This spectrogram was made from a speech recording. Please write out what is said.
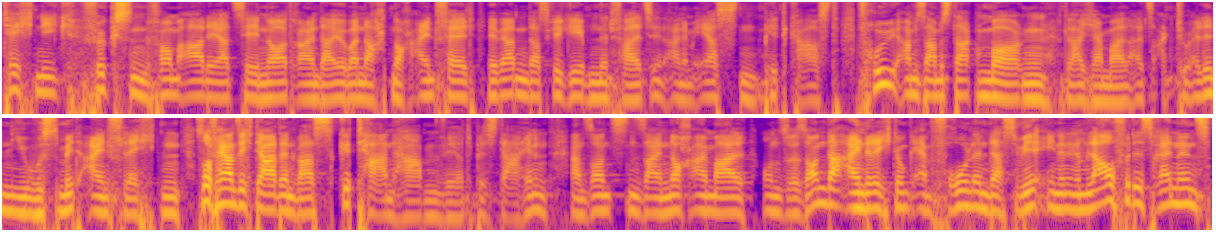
Technikfüchsen vom ADAC Nordrhein da über Nacht noch einfällt. Wir werden das gegebenenfalls in einem ersten Pitcast früh am Samstagmorgen gleich einmal als aktuelle News mit einflechten, sofern sich da denn was getan haben wird bis dahin. Ansonsten sei noch einmal unsere Sondereinrichtung empfohlen, dass wir Ihnen im Laufe des Rennens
